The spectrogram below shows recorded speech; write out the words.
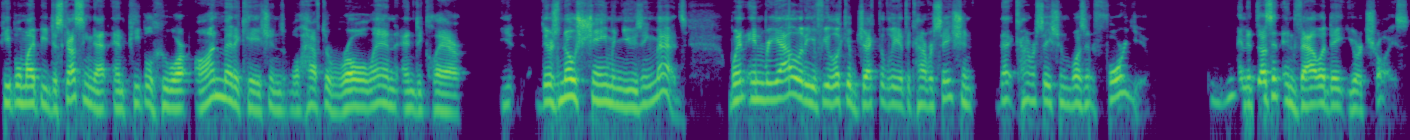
people might be discussing that and people who are on medications will have to roll in and declare there's no shame in using meds. When in reality, if you look objectively at the conversation, that conversation wasn't for you mm -hmm. and it doesn't invalidate your choice.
